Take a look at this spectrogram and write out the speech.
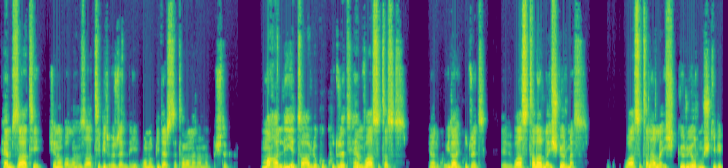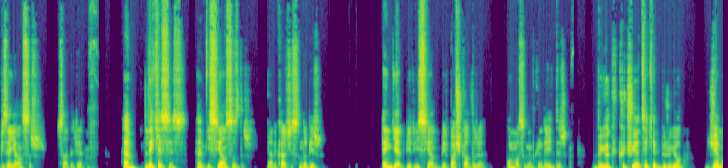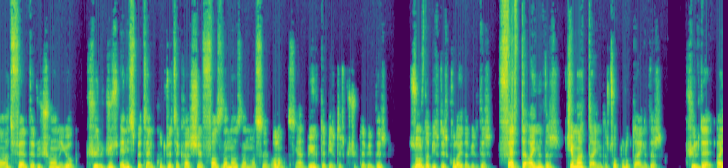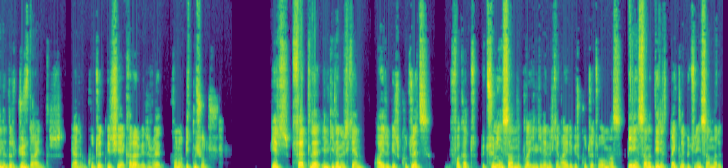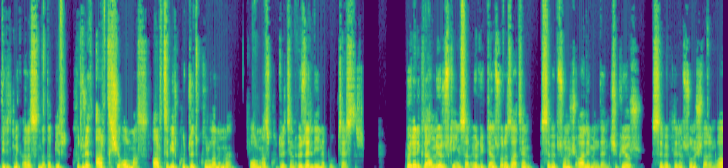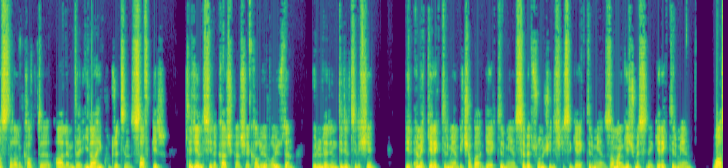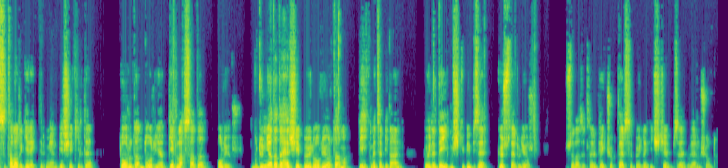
hem zati, Cenab-ı Allah'ın zati bir özelliği. Onu bir derste tamamen anlatmıştık. Mahalliye taalluku kudret hem vasıtasız. Yani ilahi kudret e, vasıtalarla iş görmez. Vasıtalarla iş görüyormuş gibi bize yansır sadece. Hem lekesiz hem isyansızdır. Yani karşısında bir engel, bir isyan, bir başkaldırı olması mümkün değildir. Büyük küçüğe tekebbürü yok, cemaat ferde rüçhanı yok, kül cüz'e nispeten kudrete karşı fazla nazlanması olamaz. Yani büyük de birdir, küçük de birdir, zor da birdir, kolay da birdir. Fert de aynıdır, cemaat de aynıdır, topluluk da aynıdır. Kül de aynıdır, cüz de aynıdır. Yani kudret bir şeye karar verir ve konu bitmiş olur. Bir fertle ilgilenirken ayrı bir kudret fakat bütün insanlıkla ilgilenirken ayrı bir kudret olmaz. Bir insanı diriltmekle bütün insanları diriltmek arasında da bir kudret artışı olmaz. Artı bir kudret kullanımı olmaz. Kudretin özelliğine bu terstir. Böylelikle anlıyoruz ki insan öldükten sonra zaten sebep sonuç aleminden çıkıyor. Sebeplerin, sonuçların, vasıtaların kalktığı alemde ilahi kudretin saf bir tecellisiyle karşı karşıya kalıyor. O yüzden ölülerin diriltilişi bir emek gerektirmeyen, bir çaba gerektirmeyen, sebep sonuç ilişkisi gerektirmeyen, zaman geçmesini gerektirmeyen, vasıtaları gerektirmeyen bir şekilde doğrudan doğruya bir lahzada oluyor. Bu dünyada da her şey böyle oluyordu ama bir hikmete binaen böyle değilmiş gibi bize gösteriliyor. Üstad Hazretleri pek çok dersi böyle iç içe bize vermiş oldu.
